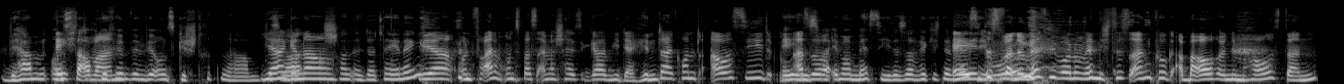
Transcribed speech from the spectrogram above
Wir haben uns echt da auch waren. gefilmt, wenn wir uns gestritten haben. Das Ja, war genau. Schon entertaining. Ja, und vor allem uns war es einfach scheißegal, wie der Hintergrund aussieht. Ey, also, das war immer messy. Das war wirklich eine ey, messy das war eine Wohnung. Messi-Wohnung, wenn ich das angucke, aber auch in dem Haus dann,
